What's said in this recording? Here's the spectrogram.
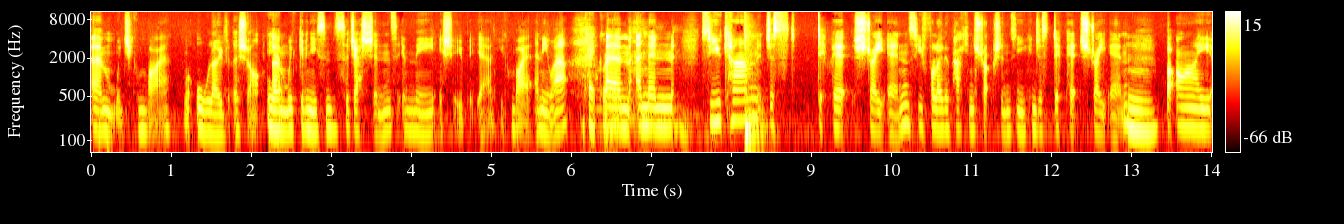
um, which you can buy all over the shop. Yeah. Um, we've given you some suggestions in the issue, but yeah, you can buy it anywhere. Okay, great. Um, and then, so you can just dip it straight in. So you follow the pack instructions and you can just dip it straight in. Mm. But I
